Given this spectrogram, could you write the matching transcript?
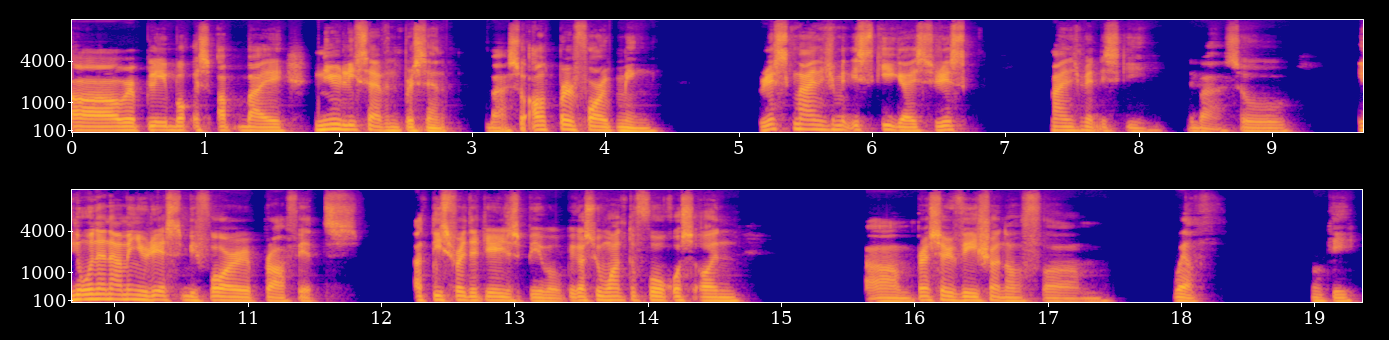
Our playbook is up by nearly 7%. Diba? So outperforming risk management is key, guys. Risk management is key. Diba? So, inuuna namin yung risk before profits. At least for the traders playbook. Because we want to focus on um, preservation of um, wealth. Okay?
